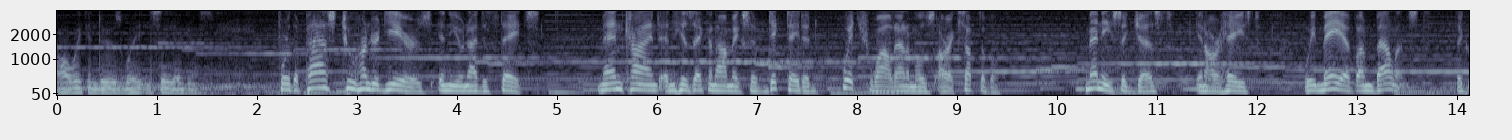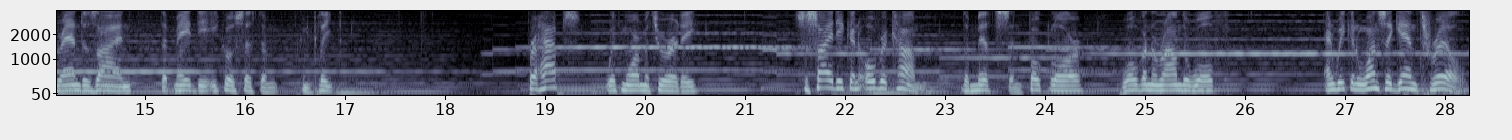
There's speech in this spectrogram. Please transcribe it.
all we can do is wait and see, I guess. For the past 200 years in the United States, mankind and his economics have dictated which wild animals are acceptable. Many suggest, in our haste, we may have unbalanced the grand design that made the ecosystem complete. Perhaps, with more maturity, society can overcome the myths and folklore woven around the wolf, and we can once again thrill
